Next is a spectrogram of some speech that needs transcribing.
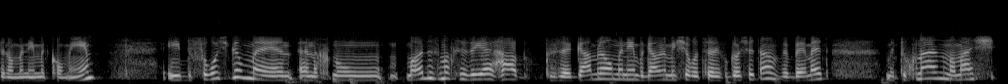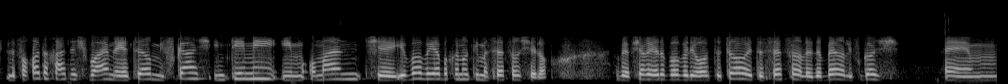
של אומנים מקומיים. היא בפירוש גם, אה, אנחנו מאוד נשמח שזה יהיה האב, כזה גם לאומנים וגם למי שרוצה לפגוש אותם, ובאמת מתוכנן ממש לפחות אחת לשבועיים לייצר מפגש אינטימי עם אומן שיבוא ויהיה בחנות עם הספר שלו. ואפשר יהיה לבוא ולראות אותו, את הספר, לדבר, לפגוש. אמ,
